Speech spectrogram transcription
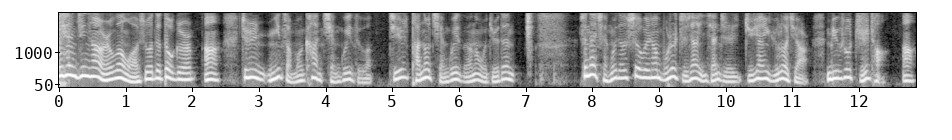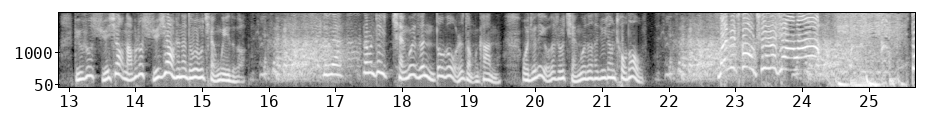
最近经常有人问我说：“的豆哥啊，就是你怎么看潜规则？”其实谈到潜规则呢，我觉得现在潜规则社会上不是只像以前只局限于娱乐圈你比如说职场啊，比如说学校，哪怕说学校现在都有潜规则，对不对？那么这潜规则，你豆哥我是怎么看呢？我觉得有的时候潜规则它就像臭豆腐，闻着臭吃着香了。东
